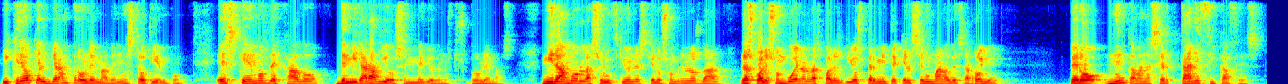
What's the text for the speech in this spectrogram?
Y creo que el gran problema de nuestro tiempo es que hemos dejado de mirar a Dios en medio de nuestros problemas. Miramos las soluciones que los hombres nos dan, las cuales son buenas, las cuales Dios permite que el ser humano desarrolle, pero nunca van a ser tan eficaces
